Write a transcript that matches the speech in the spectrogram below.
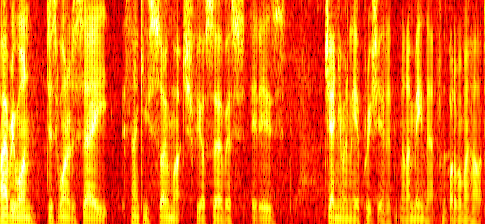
Hi everyone, just wanted to say thank you so much for your service. It is genuinely appreciated, and I mean that from the bottom of my heart.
